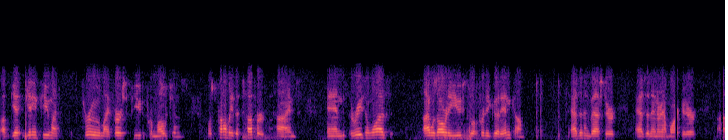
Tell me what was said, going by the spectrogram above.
of get, getting through my through my first few promotions was probably the tougher times, and the reason was I was already used to a pretty good income as an investor, as an internet marketer, uh,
